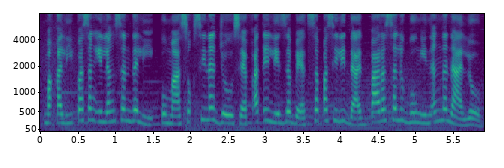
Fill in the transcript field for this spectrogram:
Makalipas ang ilang sandali, pumasok sina Joseph at Elizabeth sa pasilidad para salubungin ang nanalo.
